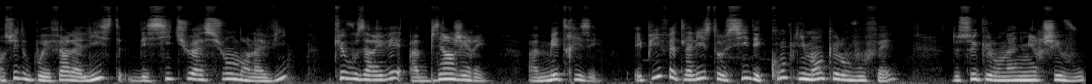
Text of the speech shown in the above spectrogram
Ensuite, vous pouvez faire la liste des situations dans la vie que vous arrivez à bien gérer, à maîtriser. Et puis faites la liste aussi des compliments que l'on vous fait, de ceux que l'on admire chez vous.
